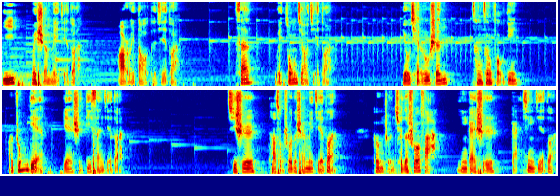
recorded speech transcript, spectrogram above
一为审美阶段，二为道德阶段，三为宗教阶段。由浅入深，层层否定，而终点便是第三阶段。其实他所说的审美阶段，更准确的说法应该是感性阶段，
